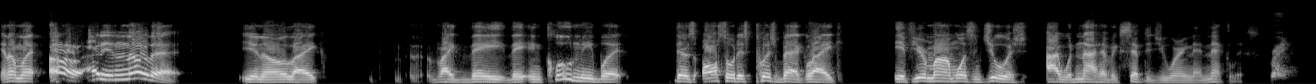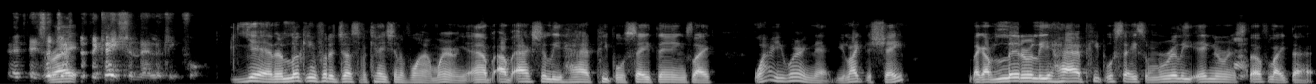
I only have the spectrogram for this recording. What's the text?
And I'm like, "Oh, I didn't know that." You know, like, like they they include me, but there's also this pushback. Like, if your mom wasn't Jewish, I would not have accepted you wearing that necklace. Right. It's a right? justification they're looking for. Yeah, they're looking for the justification of why I'm wearing it. I've, I've actually had people say things like, "Why are you wearing that? You like the shape?" Like I've literally had people say some really ignorant stuff like that.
